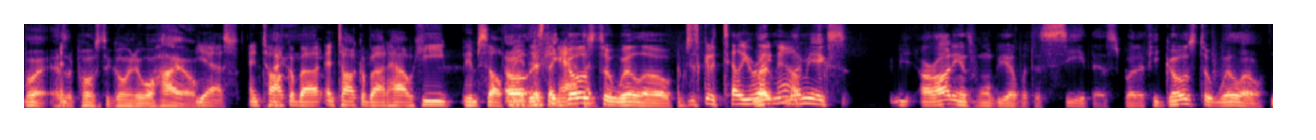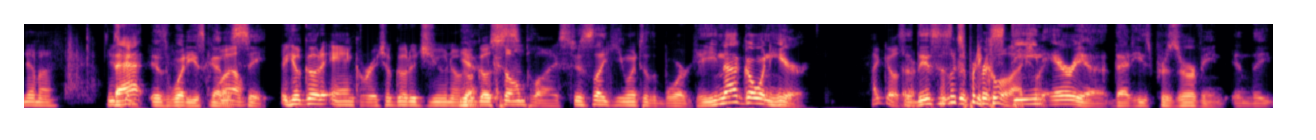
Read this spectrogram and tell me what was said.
What, as opposed to going to Ohio? Yes, and talk about and talk about how he himself Oh, made this if thing he goes to Willow, I'm just going to tell you let, right now. Let me. Ex- our audience won't be able to see this, but if he goes to Willow, yeah, man. He's that is what he's going to well, see. He'll go to Anchorage. He'll go to Juneau. Yeah, he'll go someplace. Just like he went to the border. He's not going here. I'd go there. So this That is looks the cool, pristine actually. area that he's preserving in the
